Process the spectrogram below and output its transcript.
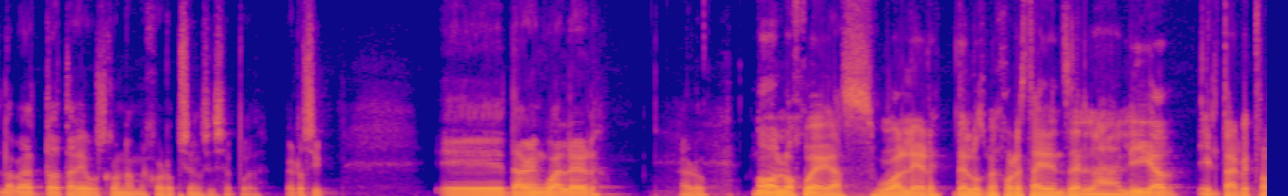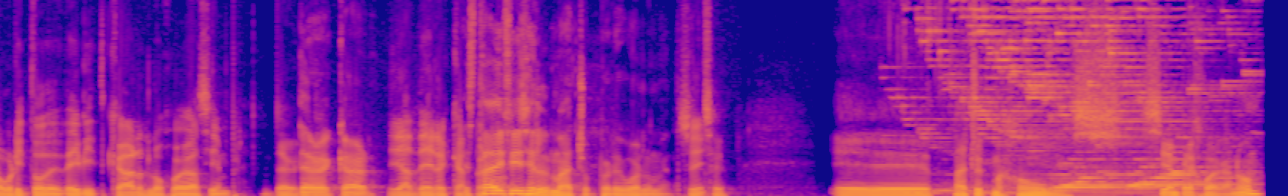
la verdad trataré de buscar una mejor opción si se puede. Pero sí. Eh, Darren Waller. Claro. No, lo juegas. Waller, de los mejores tight ends de la liga, el target favorito de David Carr, lo juega siempre. Derek. Derek Carr. Ya Derek Carr, Está perdón. difícil el macho, pero igual lo meto. Sí. Sí. Eh, Patrick Mahomes. Siempre juega, ¿no?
